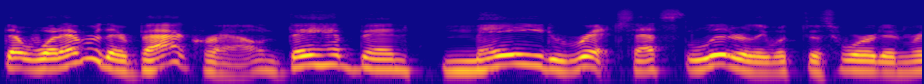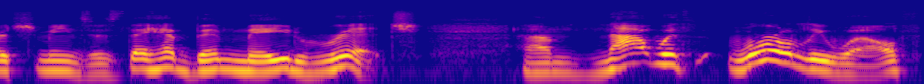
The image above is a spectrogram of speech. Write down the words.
that whatever their background, they have been made rich. That's literally what this word enriched means is they have been made rich. Um, not with worldly wealth,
